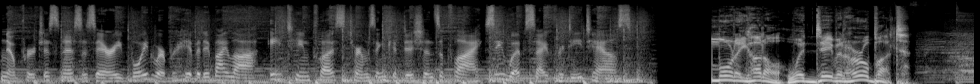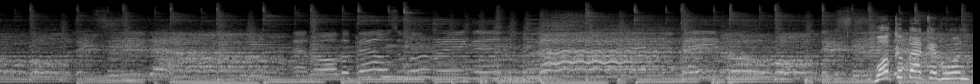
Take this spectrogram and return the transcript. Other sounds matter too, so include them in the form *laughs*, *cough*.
No purchase necessary. Void where prohibited by law. 18 plus terms and conditions apply. See website for details. Morning Huddle with David Hurlbut. Welcome back, everyone.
